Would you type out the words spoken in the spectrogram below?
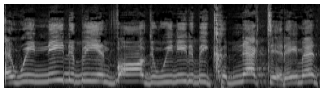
And we need to be involved and we need to be connected. Amen.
